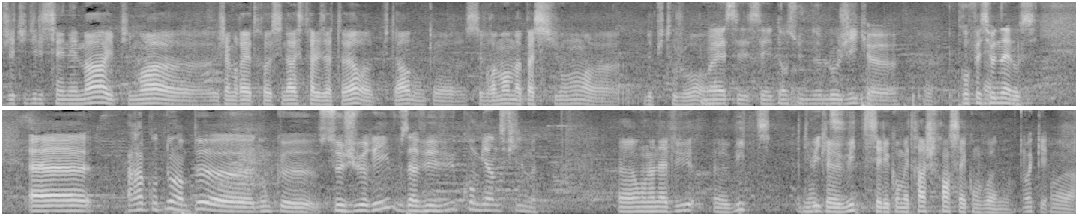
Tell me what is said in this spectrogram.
j'étudie le cinéma et puis moi euh, j'aimerais être scénariste réalisateur euh, plus tard donc c'est vraiment ma passion depuis toujours. Ouais, c'est dans une logique professionnelle aussi. Raconte-nous un peu donc ce jury. Vous avez vu combien de films? On en a vu 8. Donc Huit. 8 c'est les courts-métrages français qu'on voit nous. Ok. Voilà.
